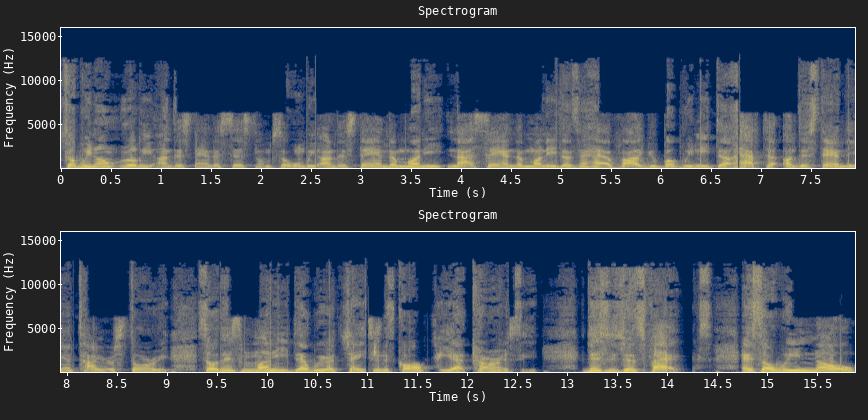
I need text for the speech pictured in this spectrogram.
So we don't really understand the system. So when we understand the money, not saying the money doesn't have value, but we need to have to understand the entire story. So this money that we are chasing is called fiat currency. This is just facts. And so we know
